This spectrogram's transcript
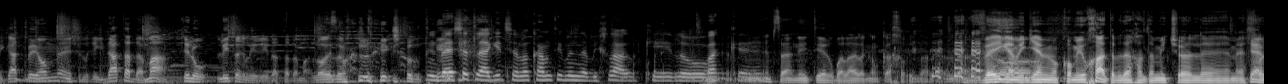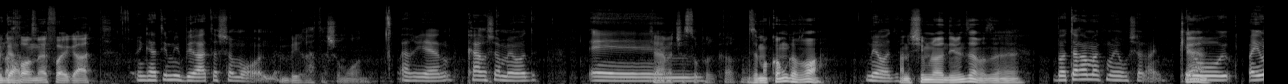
הגעת ביום אה, של רעידת אדמה. כאילו, literally רעידת אדמה, לא איזה משהו תקשורתי. מתביישת להגיד שלא קמתי בזה בכלל, כאילו, רק... אה, בסדר, אני הייתי ער בלילה גם ככה בגלל... והיא גם הגיעה ממקום מיוחד, אתה בדרך כלל תמיד שואל אה, מאיפה כן, הגעת. נכון, מאיפה הגעת? הגעתי מבירת השומרון, בירת השומרון. אריאל, קר שם מאוד. כן, האמת שסופר קר. זה מקום גבוה, מאוד. אנשים לא יודעים את זה, אבל זה... באותה רמה כמו ירושלים. כן. כאילו, היה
